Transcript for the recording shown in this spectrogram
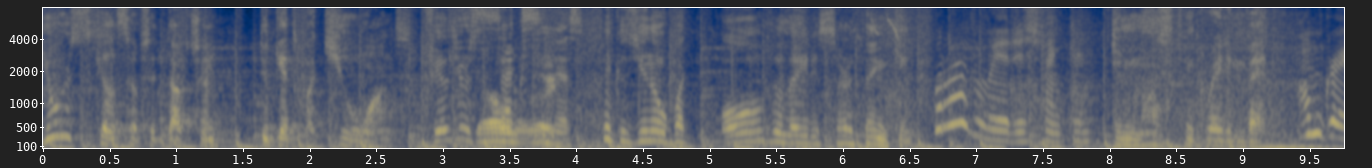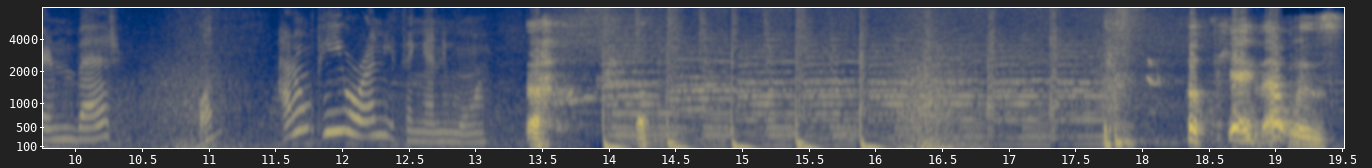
your skills of seduction to get what you want. Feel your Oh, Lord. sexiness because you know what all the ladies are thinking. What are the ladies thinking? He must be great in bed. I'm great in bed. What? I don't pee or anything anymore. okay, that was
